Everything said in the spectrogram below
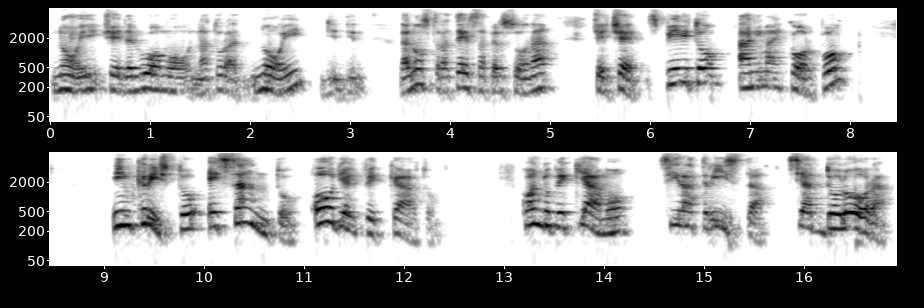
noi, cioè dell'uomo naturale, noi, di, di, la nostra terza persona, cioè c'è spirito, anima e corpo, in Cristo è santo, odia il peccato. Quando pecchiamo si rattrista, si addolora,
